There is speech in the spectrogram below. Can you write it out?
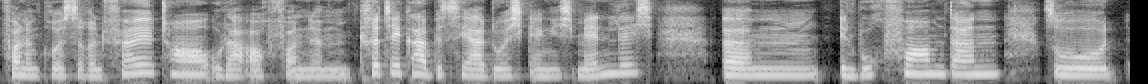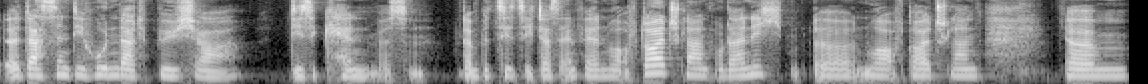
von einem größeren Feuilleton oder auch von einem Kritiker, bisher durchgängig männlich, ähm, in Buchform dann, so, äh, das sind die 100 Bücher, die sie kennen müssen. Dann bezieht sich das entweder nur auf Deutschland oder nicht äh, nur auf Deutschland. Ähm,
